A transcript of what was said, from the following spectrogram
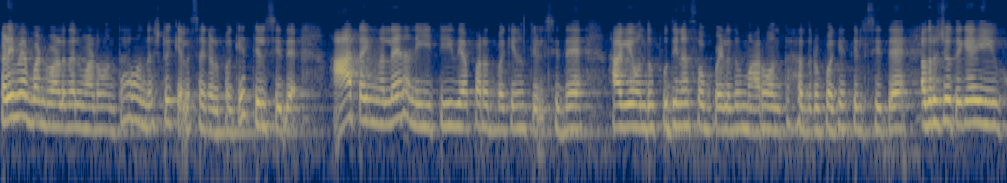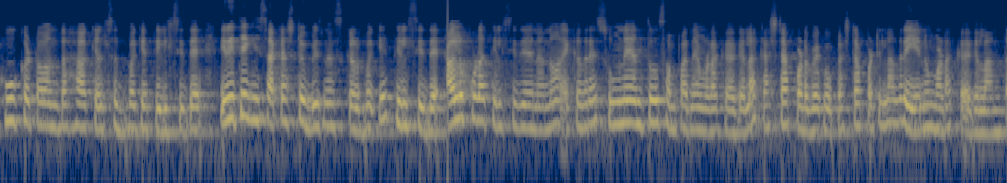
ಕಡಿಮೆ ಬಂಡವಾಳದಲ್ಲಿ ಮಾಡುವಂತಹ ಒಂದಷ್ಟು ಕೆಲಸಗಳ ಬಗ್ಗೆ ತಿಳಿಸಿದೆ ಆ ಟೈಮ್ನಲ್ಲೇ ನಾನು ಈ ಟೀ ವ್ಯಾಪಾರದ ಬಗ್ಗೆನೂ ತಿಳಿಸಿದೆ ಹಾಗೆ ಒಂದು ಪುದೀನ ಸೊಪ್ಪು ಬೆಳೆದು ಮಾರುವಂತಹದ್ರ ಬಗ್ಗೆ ತಿಳಿಸಿದ್ದೆ. ಅದ್ರ ಜೊತೆಗೆ ಈ ಹೂ ಕಟ್ಟುವಂತಹ ಕೆಲಸದ ಬಗ್ಗೆ ತಿಳಿಸಿದೆ ಈ ರೀತಿಯಾಗಿ ಸಾಕಷ್ಟು ಬಿಸ್ನೆಸ್ಗಳ ಬಗ್ಗೆ ತಿಳಿಸಿದೆ ಅಲ್ಲೂ ಕೂಡ ತಿಳಿಸಿದೆ ನಾನು. ಯಾಕಂದರೆ ಸುಮ್ಮನೆ ಅಂತೂ ಸಂಪಾದನೆ ಮಾಡೋಕ್ಕಾಗಲ್ಲ. ಕಷ್ಟಪಡಬೇಕು. ಕಷ್ಟಪಟ್ಟಿಲ್ಲ ಅಂದರೆ ಏನೂ ಮಾಡೋಕ್ಕಾಗಲ್ಲ ಅಂತ.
